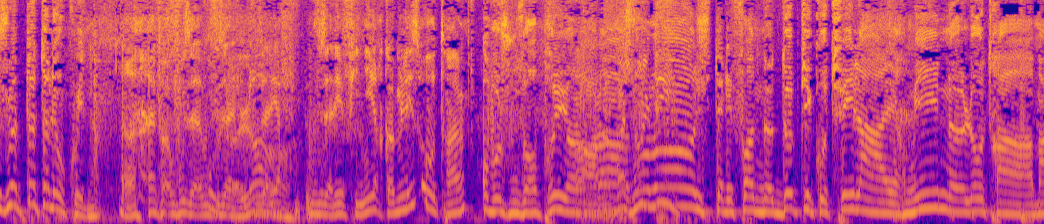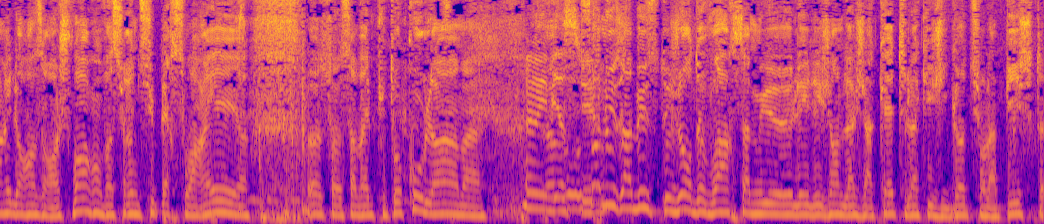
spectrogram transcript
Je vais peut-être aller au Queen. Enfin, vous, a- vous, allez- vous allez, vous allez finir comme les autres, hein Oh, bah, je vous en prie. alors bah, là, moi, je vous non, le dis. non, je téléphone deux petits coups de fil, un à Hermine, l'autre à Marie-Laurence Rochefort. On va sur une super soirée. euh, euh, ça, ça va être plutôt cool. Hein, bah. Oui, bien Euh, sûr. Ça nous amuse toujours de voir les, les gens de la jaquette là qui gigotent sur la piste.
